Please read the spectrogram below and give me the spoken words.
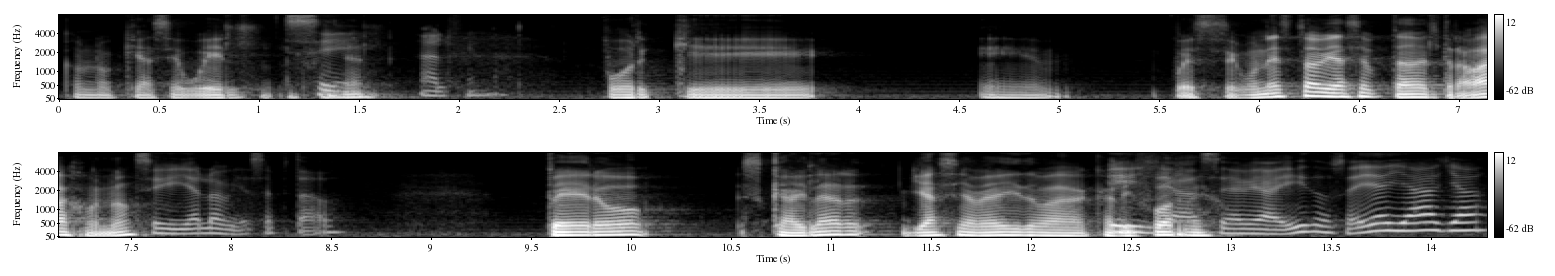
con lo que hace Will al sí, final. al final. Porque eh, pues según esto había aceptado el trabajo, ¿no? Sí, ya lo había aceptado. Pero Skylar ya se había ido a California. Y ya se había ido, o sea, ella ya, ya,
